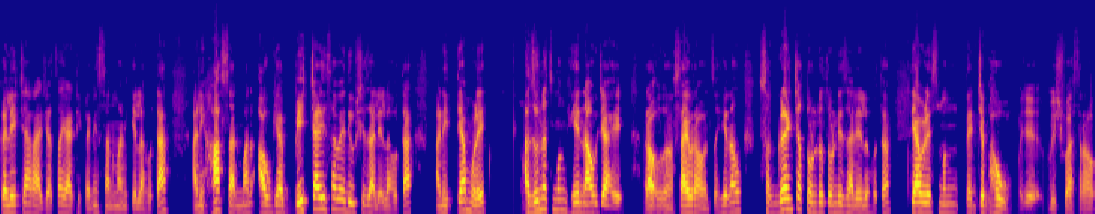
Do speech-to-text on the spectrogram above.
कलेच्या राजाचा या ठिकाणी सन्मान केला होता. आणि हा सन्मान अवघ्या बेचाळीसाव्या दिवशी झालेला होता. आणि त्यामुळे अजूनच मग हे नाव जे आहे राव साहेबरावांचं हे नाव सगळ्यांच्या तोंडोतोंडी झालेलं होतं. त्यावेळेस मग त्यांचे भाऊ म्हणजे विश्वासराव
